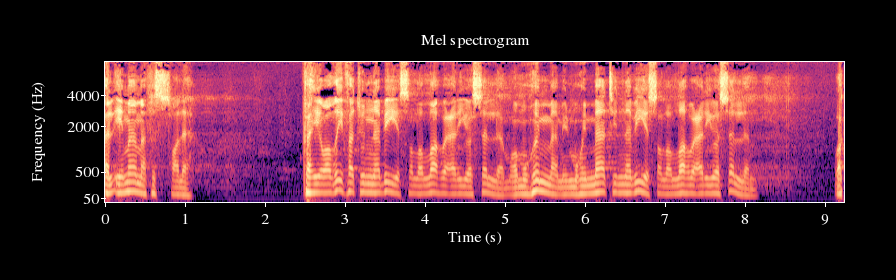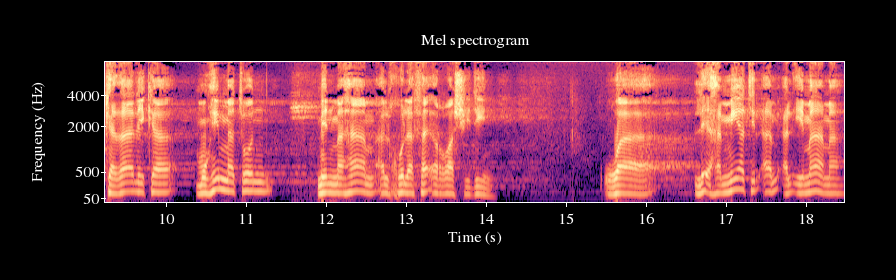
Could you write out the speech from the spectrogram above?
الإمامة في الصلاة فهي وظيفة النبي صلى الله عليه وسلم ومهمة من مهمات النبي صلى الله عليه وسلم وكذلك مهمة من مهام الخلفاء الراشدين. ولأهمية الإمامة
